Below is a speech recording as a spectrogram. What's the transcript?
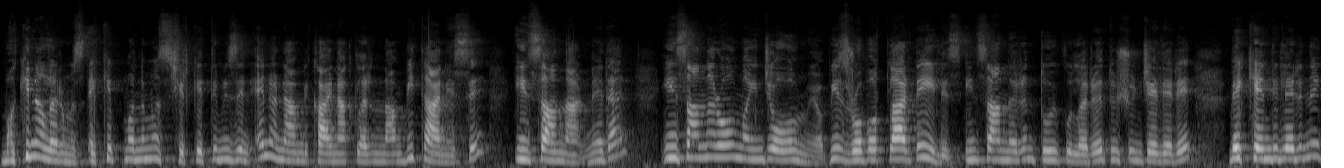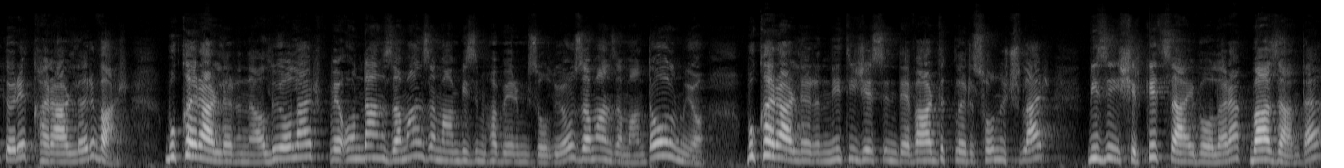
Makinalarımız, ekipmanımız, şirketimizin en önemli kaynaklarından bir tanesi insanlar. Neden? İnsanlar olmayınca olmuyor. Biz robotlar değiliz. İnsanların duyguları, düşünceleri ve kendilerine göre kararları var. Bu kararlarını alıyorlar ve ondan zaman zaman bizim haberimiz oluyor, zaman zaman da olmuyor. Bu kararların neticesinde vardıkları sonuçlar bizi şirket sahibi olarak bazen de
